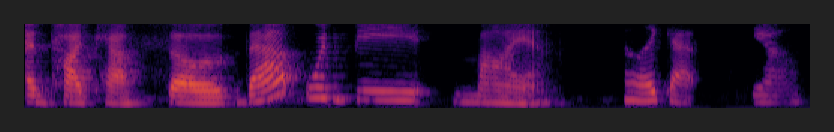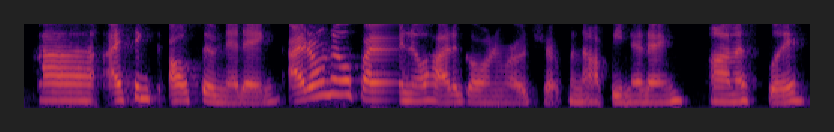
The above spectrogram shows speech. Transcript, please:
and podcasts? So that would be mine. I like it. Yeah. Uh, I think also knitting. I don't know if I know how to go on a road trip and not be knitting, honestly.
